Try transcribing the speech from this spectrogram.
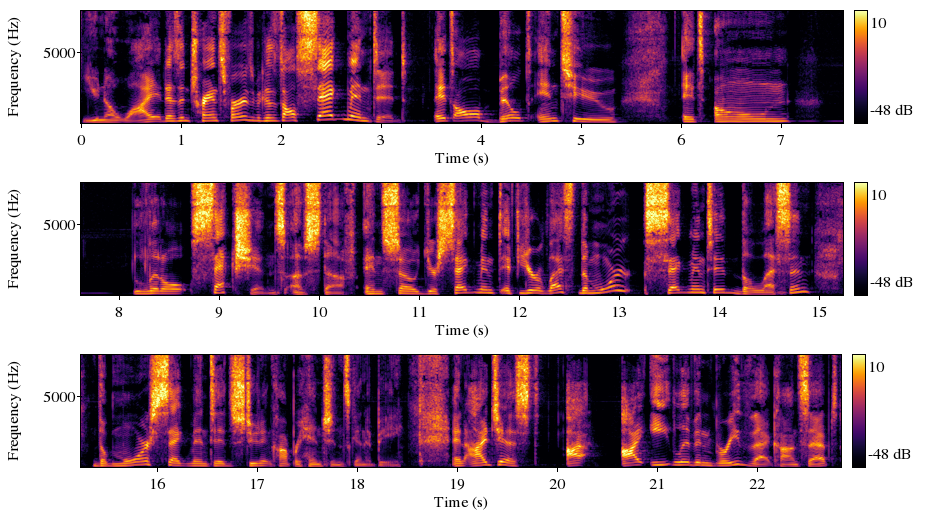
You know why it doesn't transfer is because it's all segmented. It's all built into its own little sections of stuff. And so your segment if you're less the more segmented the lesson, the more segmented student comprehension is going to be. And I just I I eat live and breathe that concept.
